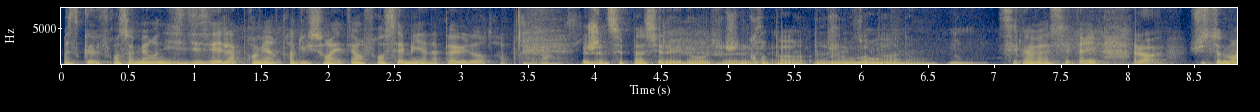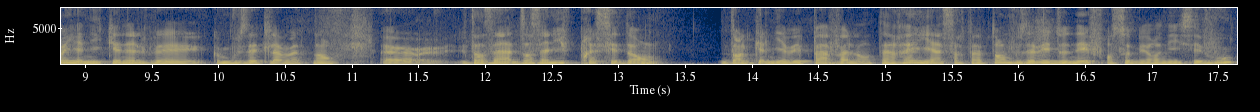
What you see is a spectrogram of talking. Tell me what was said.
parce que François Méronis disait la première traduction a été en français, mais il n'y en a pas eu d'autres après. alors. Je ne sais pas s'il y en a eu d'autres. Je ne crois pas, Je ne crois moment, pas, non. non. C'est quand même assez terrible. Alors, justement, Yannick Enel, comme vous êtes là maintenant, euh, dans, un, dans un livre précédent dans lequel il n'y avait pas Valentin Ray, il y a un certain temps, vous avez donné, François Méronis et vous,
